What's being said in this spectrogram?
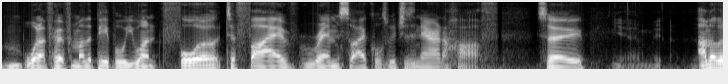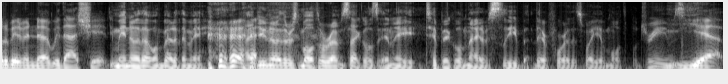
m- what I've heard from other people, you want four to five REM cycles, which is an hour and a half. So, Yeah, I'm a little bit of a nerd with that shit. You may know that one better than me. I do know there's multiple REM cycles in a typical night of sleep. Therefore, that's why you have multiple dreams. Yeah.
